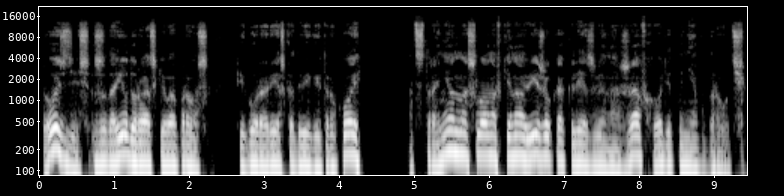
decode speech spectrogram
«Кто здесь?» — задаю дурацкий вопрос. Фигура резко двигает рукой. Отстраненно, словно в кино, вижу, как лезвие ножа входит мне в грудь.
